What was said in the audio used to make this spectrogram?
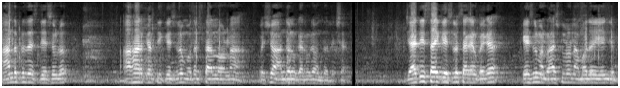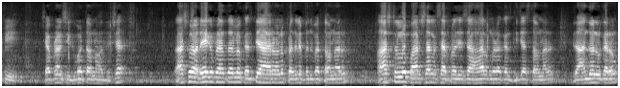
ఆంధ్రప్రదేశ్ దేశంలో ఆహార కల్తీ కేసులో మొదటి స్థానంలో ఉన్న విషయం ఆందోళనకరంగా ఉంది అధ్యక్ష. జాతీయ స్థాయి కేసులో సగానికి పైగా కేసులు మన రాష్ట్రంలో నమోదయ్యాయని చెప్పి చెప్పడానికి సిగ్గుపడతా ఉన్నాం అధ్యక్ష. రాష్ట్రంలో అనేక ప్రాంతాల్లో కల్తీ ఆహారం వల్ల ప్రజలు ఇబ్బంది పడతా ఉన్నారు. హాస్టల్లో పాఠశాలకు సరఫరా చేసే ఆహారం కూడా కల్తీ చేస్తూ ఉన్నారు. ఇది ఆందోళనకరం.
